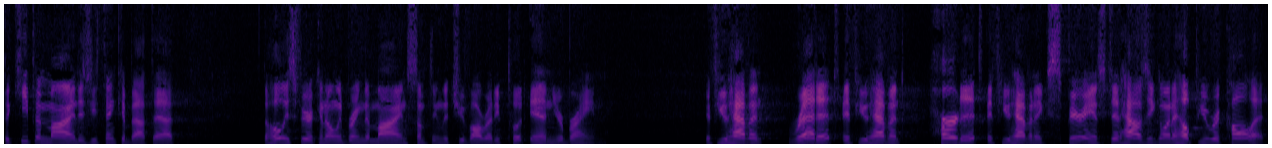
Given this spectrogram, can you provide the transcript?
But keep in mind, as you think about that, the Holy Spirit can only bring to mind something that you've already put in your brain. If you haven't read it, if you haven't heard it, if you haven't experienced it, how is He going to help you recall it?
